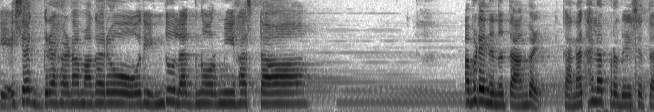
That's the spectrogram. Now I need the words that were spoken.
केशग्रहणमकरोदिन्दुलग्नोर्मिहस्ता അവിടെ നിന്ന് താങ്കൾ കനകല പ്രദേശത്ത്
